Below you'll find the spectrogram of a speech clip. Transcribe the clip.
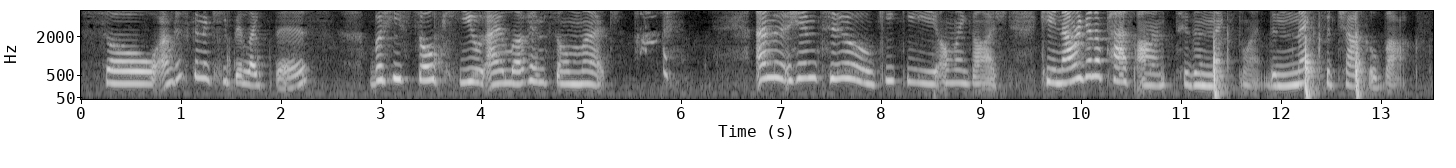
So I'm just going to keep it like this. But he's so cute. I love him so much. and him too, Kiki. Oh my gosh. Okay, now we're going to pass on to the next one. The next Pochacco box.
